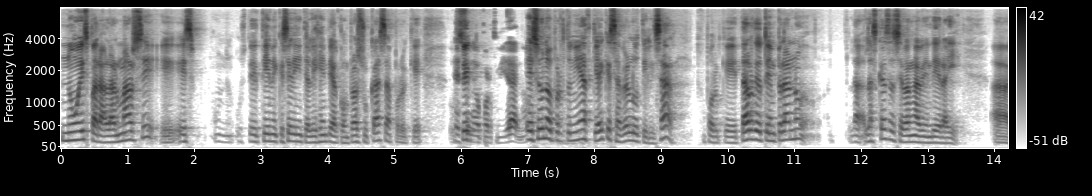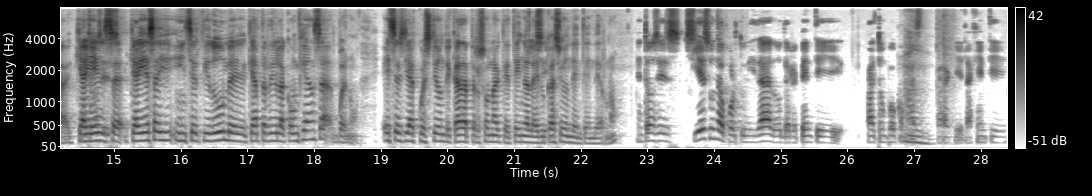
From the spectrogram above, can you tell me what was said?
no es para alarmarse, eh, es usted tiene que ser inteligente al comprar su casa porque es una oportunidad, ¿no? Es una oportunidad que hay que saberlo utilizar, porque tarde o temprano las casas se van a vender ahí. Ah, que, hay esa, que hay esa incertidumbre, que ha perdido la confianza, bueno, esa es ya cuestión de cada persona que tenga la educación de entender, ¿no? Entonces, si es una oportunidad o de repente falta un poco más mm. para que la gente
